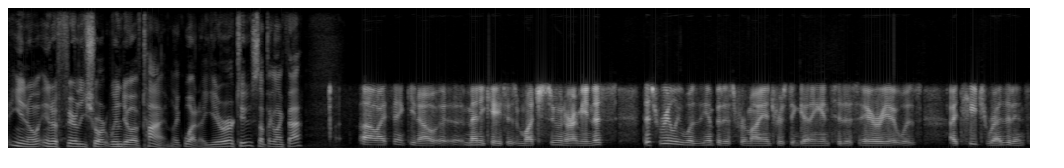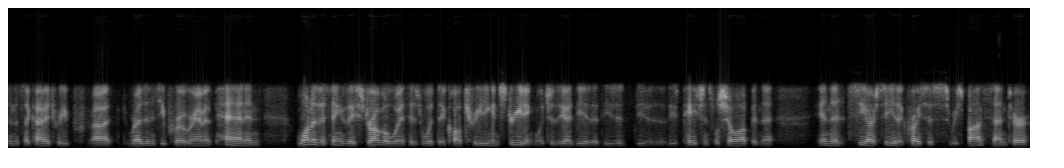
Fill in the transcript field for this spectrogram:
you know, in a fairly short window of time, like what, a year or two, something like that? Oh, I think you know, in many cases, much sooner. I mean, this this really was the impetus for my interest in getting into this area. Was I teach residents in the psychiatry uh, residency program at Penn, and one of the things they struggle with is what they call treating and streeting, which is the idea that these uh, these patients will show up in the in the CRC, the Crisis Response Center,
